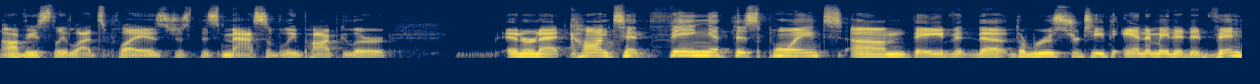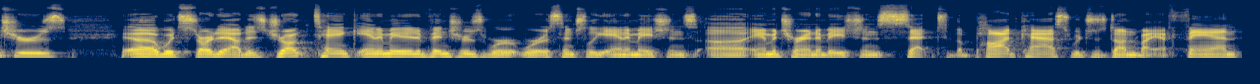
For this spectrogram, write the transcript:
obviously, Let's Play is just this massively popular internet content thing at this point. Um, they the the Rooster Teeth animated adventures, uh, which started out as Drunk Tank animated adventures, were were essentially animations, uh, amateur animations set to the podcast, which was done by a fan.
